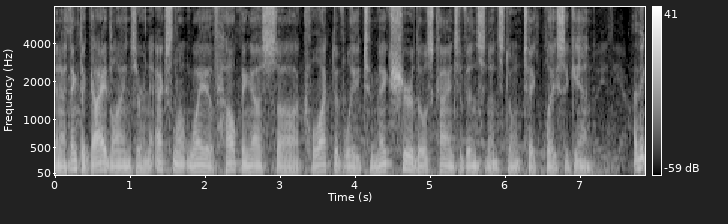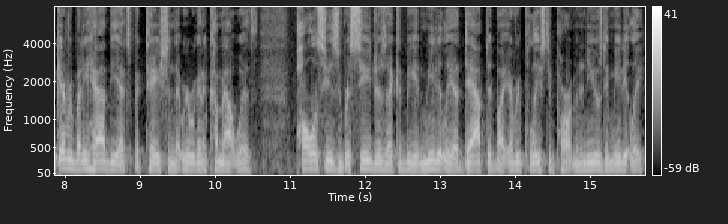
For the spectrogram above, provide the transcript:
And I think the guidelines are an excellent way of helping us uh, collectively to make sure those kinds of incidents don't take place again. I think everybody had the expectation that we were going to come out with policies and procedures that could be immediately adapted by every police department and used immediately.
